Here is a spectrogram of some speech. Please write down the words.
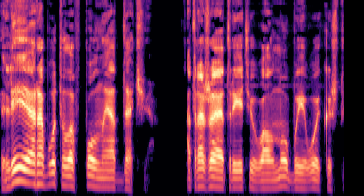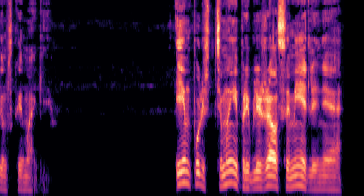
Лея работала в полной отдаче, отражая третью волну боевой кыштымской магии. Импульс тьмы приближался медленнее,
